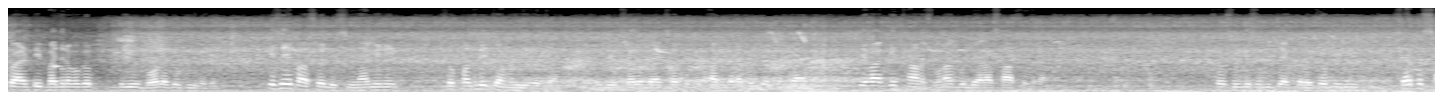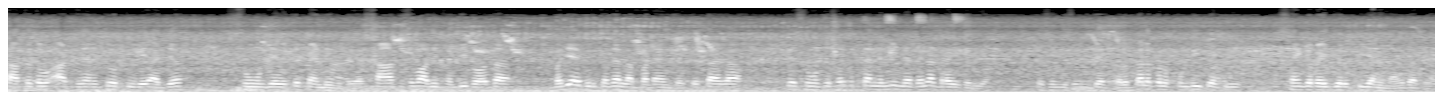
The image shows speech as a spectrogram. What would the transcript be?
ਕੁਆਲਿਟੀ ਵਜਨ ਵਗਰ ਬਲੂ ਬਹੁਤ ਹੈ ਝੋਟੀ ਵਜਨ ਕਿਸੇ ਪਾਸੋਂ ਲਿੱਸੀ ਨਾ ਵੀ ਨਹੀਂ ਸੋ ਪਤਲੀ ਚਮੜੀ ਦੇ ਵਿੱਚ ਦੇਖ ਸਕਦੇ ਬੈਕ ਸਾਈਡ ਤੇ ਕੱਦ ਦਾ ਕਿੰਨਾ ਚੰਗਾ ਹੈ ਤੇ ਬਾਕੀ ਥਾਣ ਸੋਹਣਾ, ਗੁੱਲੇ ਸਾਫ਼ ਸੁਥਰਾ। ਤੁਸੀਂ ਕਿਸੇ ਸਿੰਗੀ ਚੈੱਕ ਕਰੋ ਝੋਟੀ ਦੀ ਸਿਰਫ 7 ਤੋਂ 8 ਦਿਨ ਝੋਟੀ ਦੇ ਅੱਜ ਸੂਣ ਦੇ ਵਿੱਚ ਪੈਂਡਿੰਗ ਤੇ ਆ। ਸ਼ਾਂਤ ਸੁਭਾਅ ਦੀ ਠੰਡੀ ਬਹੁਤ ਆ। ਵਧੀਆ ਵੀਰ ਕਹਿੰਦਾ ਲੰਬਾ ਟਾਈਮ ਦੇ ਦਿੱਤਾ ਹੈਗਾ ਤੇ ਸੂਣ ਤੋਂ ਸਿਰਫ 3 ਮਹੀਨੇ ਪਹਿਲਾਂ ਡਰਾਈ ਕਰੀ ਤੁਸੀਂ ਕਿਸੇ ਸਿੰਗੀ ਚੈੱਕ ਕਰੋ। ਬਿਲਕੁਲ ਕੁੰਡੀ ਝੋਟੀ, ਸਿੰਘ ਬਾਈ ਜੀ ਰੁਪਈਆ ਨਹੀਂ ਮੰਗਦਾ ਪਿਆ।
